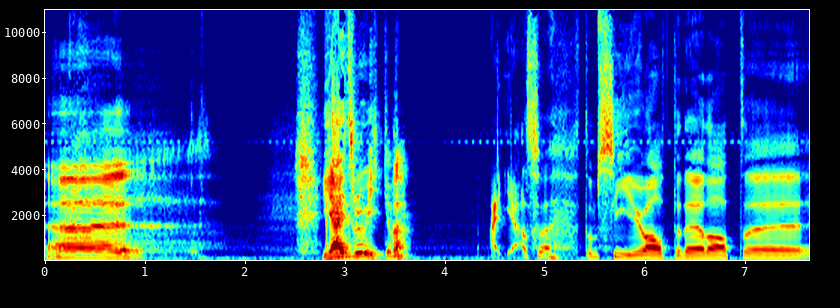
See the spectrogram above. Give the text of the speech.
Eh, jeg tror ikke det. Nei, altså, de sier jo alltid det, da, at uh,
